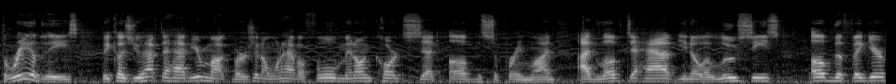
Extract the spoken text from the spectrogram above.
three of these because you have to have your MOC version. I want to have a full men-on card set of the Supreme line. I'd love to have, you know, a Lucy's of the figure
